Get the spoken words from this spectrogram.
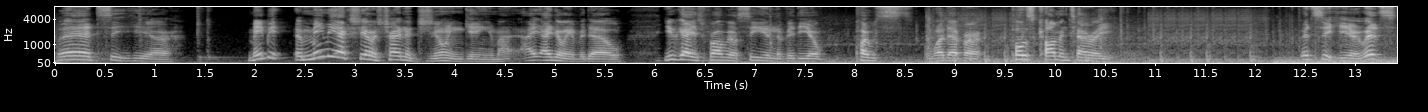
Let's see here. Maybe uh, maybe actually I was trying to join game. I, I, I don't even know. You guys probably will see in the video post whatever post commentary. Let's see here. Let's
